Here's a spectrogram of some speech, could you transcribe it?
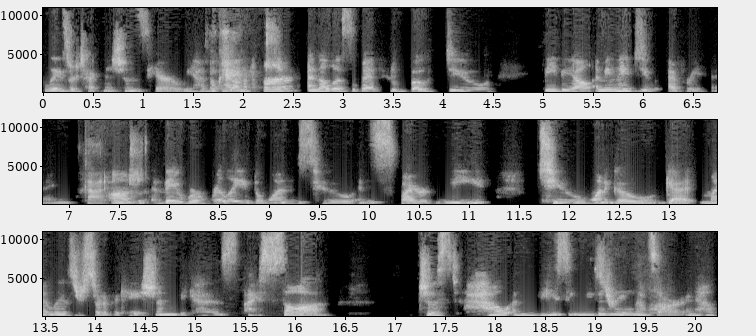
laser technicians here. We have Okay. Jennifer and Elizabeth who both do BBL. I mean, they do everything. Got it. Um, they were really the ones who inspired me to want to go get my laser certification because I saw just how amazing these Mhm. treatments are and how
